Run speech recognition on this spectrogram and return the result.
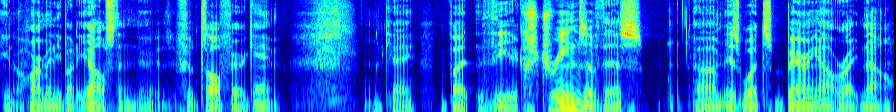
you know harm anybody else, then it's all fair game. Okay. But the extremes of this um, is what's bearing out right now.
